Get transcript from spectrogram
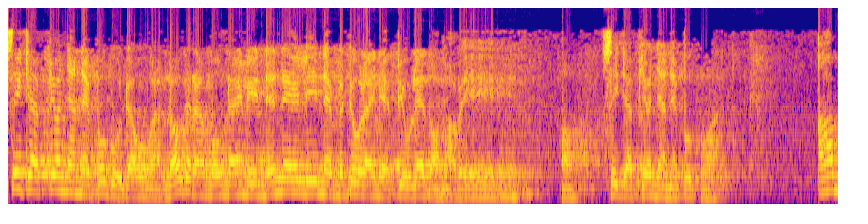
စိတ်ဓာတ်ပြောညံ့တဲ့ပုဂ္ဂိုလ်တောင်းကလောကရန်မုံတိုင်းလေးနည်းနည်းလေးနဲ့မတို့လိုက်နဲ့ပြိုလဲသွားမှာပဲဟောစိတ်ဓာတ်ပြောညံ့တဲ့ပုဂ္ဂိုလ်ဟာအားမ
